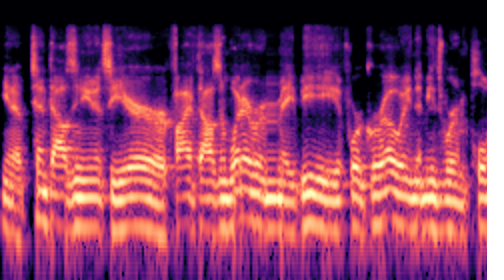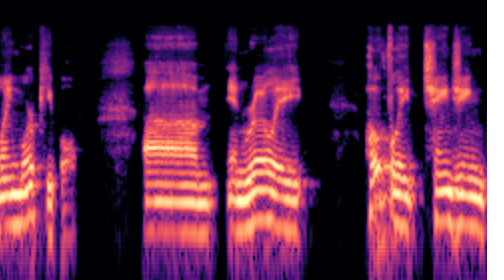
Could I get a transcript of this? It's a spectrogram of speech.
you know 10,000 units a year or 5,000 whatever it may be if we're growing that means we're employing more people um, and really hopefully changing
